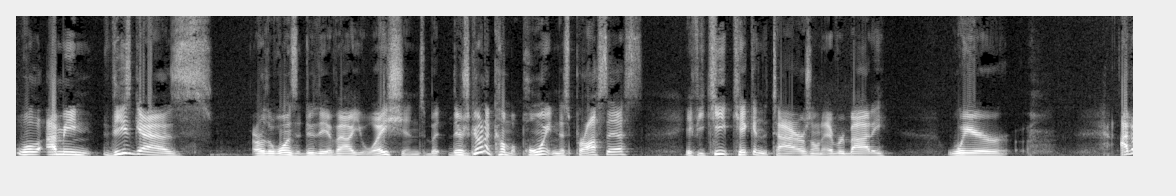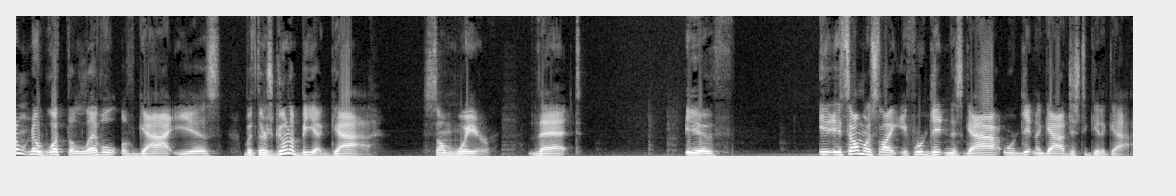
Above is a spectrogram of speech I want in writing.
Well, I mean, these guys are the ones that do the evaluations, but there's going to come a point in this process if you keep kicking the tires on everybody where I don't know what the level of guy is, but there's going to be a guy somewhere that if it's almost like if we're getting this guy, we're getting a guy just to get a guy.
